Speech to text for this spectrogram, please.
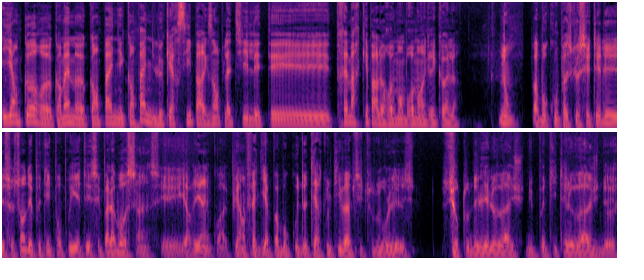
Il y a encore euh, quand même euh, campagne et campagne. Le Quercy, par exemple, a-t-il été très marqué par le remembrement agricole? Non, pas beaucoup, parce que c'était des, ce sont des petites propriétés, c'est pas la bosse, hein, il n'y a rien. Quoi. Et puis en fait, il n'y a pas beaucoup de terres cultivables, c'est toujours surtout de l'élevage, du petit élevage de,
